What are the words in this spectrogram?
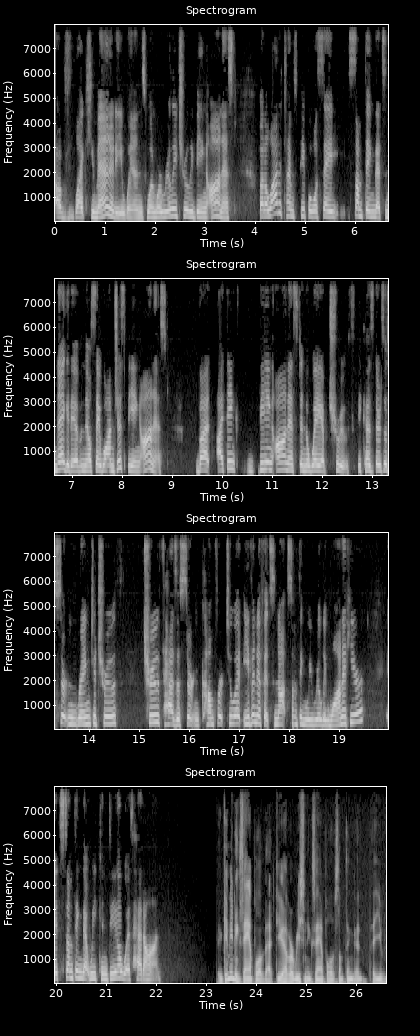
of like humanity wins when we're really truly being honest. But a lot of times people will say something that's negative and they'll say, well, I'm just being honest. But I think being honest in the way of truth, because there's a certain ring to truth. Truth has a certain comfort to it, even if it's not something we really want to hear. It's something that we can deal with head on. Give me an example of that. Do you have a recent example of something that, that you've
